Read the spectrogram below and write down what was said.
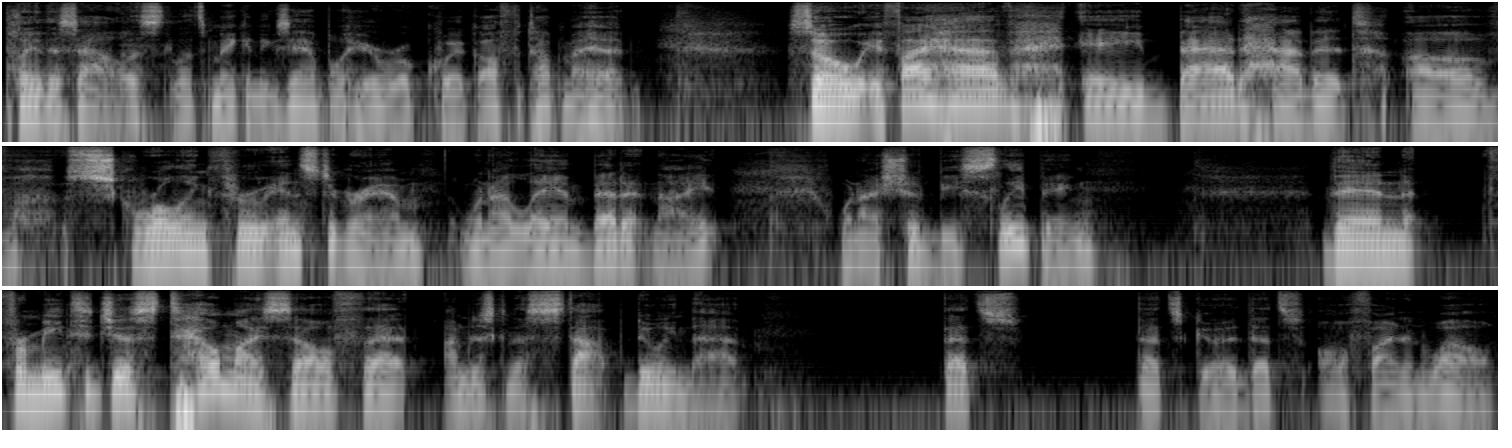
play this out. Let's let's make an example here real quick off the top of my head. So, if I have a bad habit of scrolling through Instagram when I lay in bed at night, when I should be sleeping, then for me to just tell myself that I'm just going to stop doing that, that's that's good. That's all fine and well.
